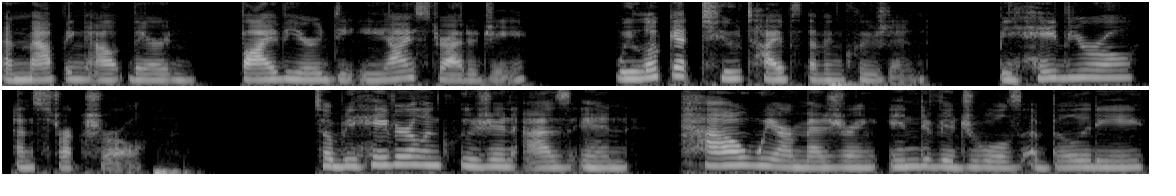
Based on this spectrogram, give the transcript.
and mapping out their five year DEI strategy, we look at two types of inclusion behavioral and structural. So, behavioral inclusion, as in how we are measuring individuals' ability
